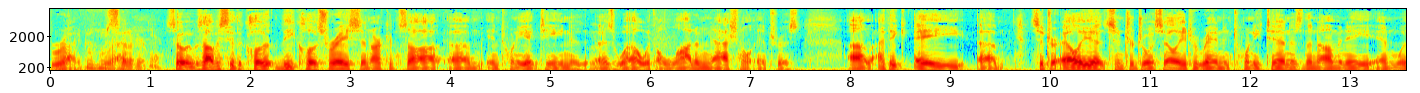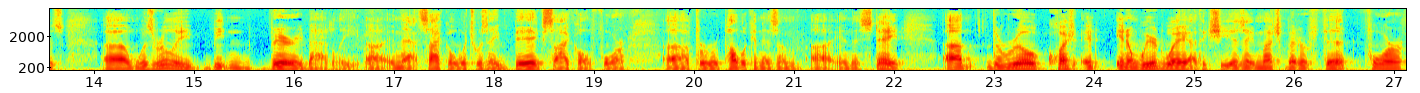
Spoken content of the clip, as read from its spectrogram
right, mm-hmm. right. senator. Yeah. So it was obviously the clo- the close race in Arkansas um, in 2018 as, as, well, with a lot of national interest. Um, I think a um, Senator Elliott, Senator Joyce Elliott, who ran in 2010 as the nominee and was uh, was really beaten very badly uh, in that cycle, which was a big cycle for uh, for Republicanism uh, in the state. Um, the real question, it, in a weird way, I think she is a much better fit for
